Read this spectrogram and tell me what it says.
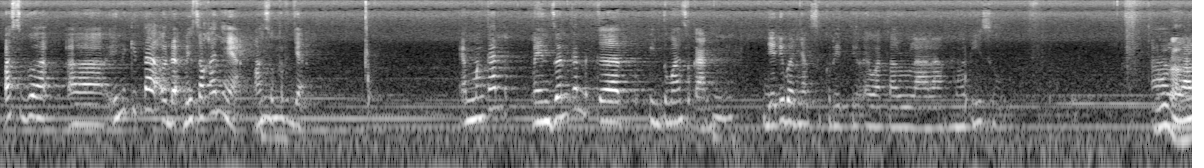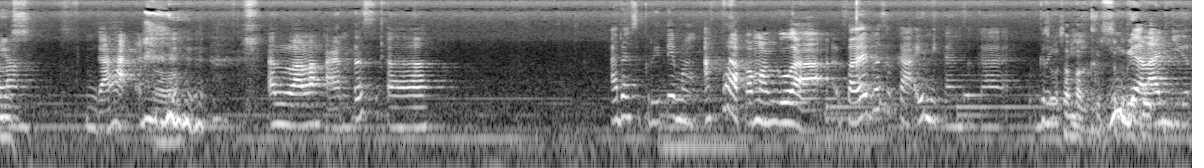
pas gua eh, ini kita udah besokannya ya masuk Hmm. kerja emang kan main zone kan deket pintu masuk kan? Hmm. jadi banyak security lewat lalu lalang. Mau tisu? Lu nangis? enggak. Oh. lalu lalang kan. Terus eh, ada security emang akrab sama gua. Soalnya gua suka ini kan suka greeting Sama enggak lanjir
